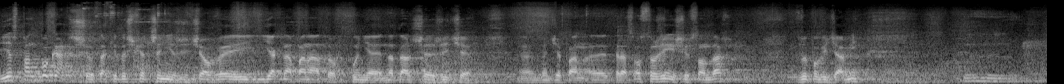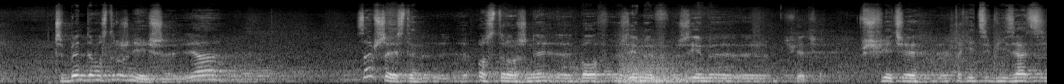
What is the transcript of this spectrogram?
Jest Pan bogatszy o takie doświadczenie życiowe i jak na Pana to wpłynie na dalsze życie? E, Będzie Pan e, teraz ostrożniejszy w sądach z wypowiedziami? Czy będę ostrożniejszy? Ja zawsze jestem ostrożny, bo żyjemy, w- żyjemy W świecie. w świecie takiej cywilizacji,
